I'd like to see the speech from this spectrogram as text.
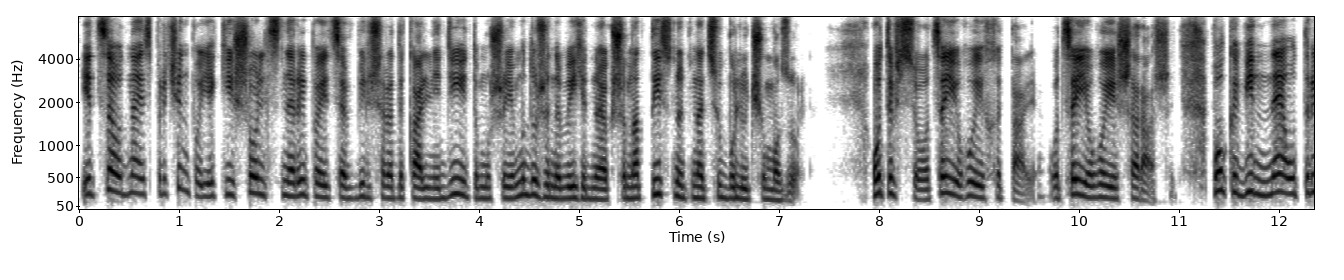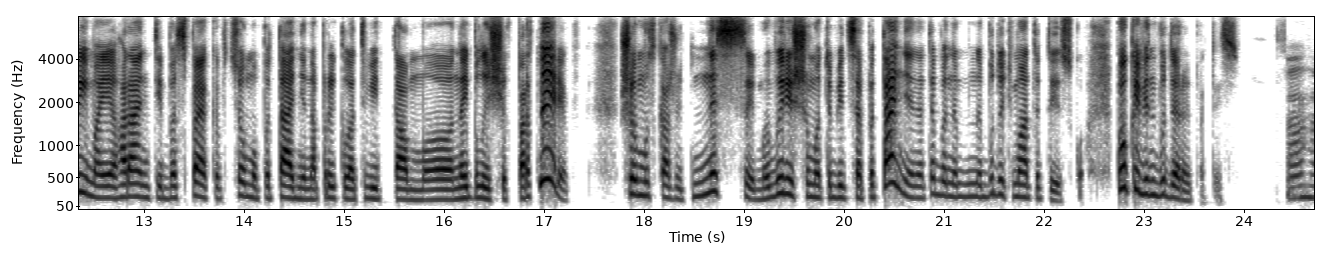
І це одна із причин, по якій Шольц не рипається в більш радикальні дії, тому що йому дуже невигідно, якщо натиснуть на цю болючу мозоль. От і все, оце його і хитає, оце його і шарашить. Поки він не отримає гарантій безпеки в цьому питанні, наприклад, від там е, найближчих партнерів, що йому скажуть, неси, ми вирішимо тобі це питання, на тебе не, не будуть мати тиску. Поки він буде рипатись. Угу.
